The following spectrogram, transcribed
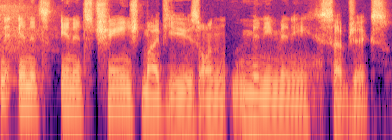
and, and, it's and it's changed my views on many many subjects.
